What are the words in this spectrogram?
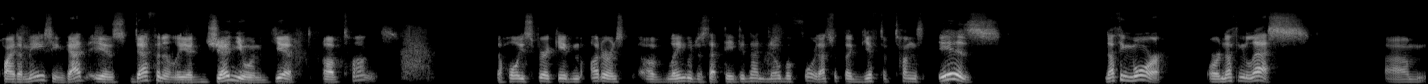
quite amazing. That is definitely a genuine gift of tongues. The Holy Spirit gave them utterance of languages that they did not know before. That's what the gift of tongues is. Nothing more or nothing less. Um,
